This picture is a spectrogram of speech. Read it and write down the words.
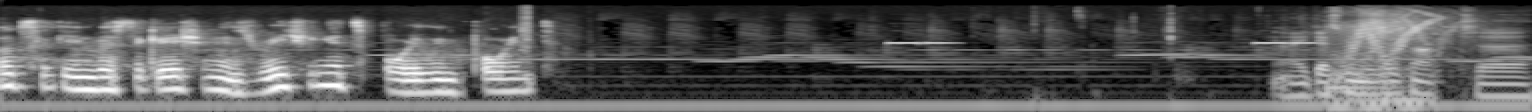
Looks like the investigation is reaching its boiling point. I guess we need to talk to.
